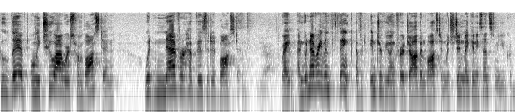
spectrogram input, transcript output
who lived only two hours from Boston, would never have visited Boston, Yeah. right? And would never even think of interviewing for a job in Boston, which didn't make any sense to me. You could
